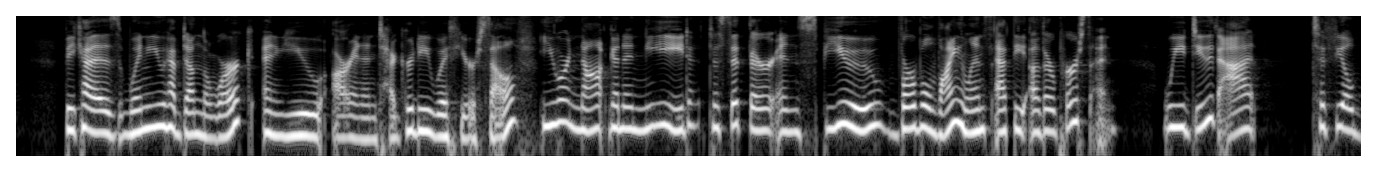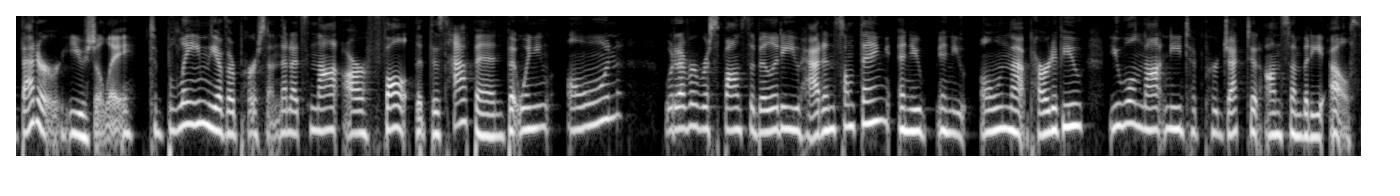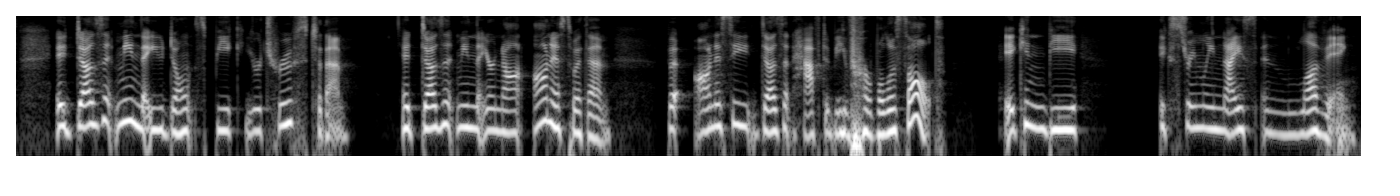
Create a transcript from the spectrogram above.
Because when you have done the work and you are in integrity with yourself, you are not going to need to sit there and spew verbal violence at the other person. We do that to feel better, usually, to blame the other person that it's not our fault that this happened. But when you own whatever responsibility you had in something and you and you own that part of you you will not need to project it on somebody else. It doesn't mean that you don't speak your truth to them. It doesn't mean that you're not honest with them. But honesty doesn't have to be verbal assault. It can be extremely nice and loving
